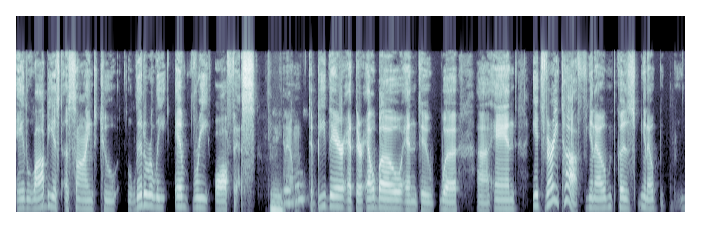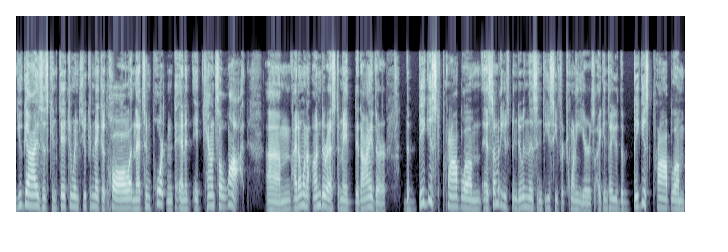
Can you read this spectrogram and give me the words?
a lobbyist assigned to literally every office Mm. you know, Mhm. to be there at their elbow and to, uh, uh, and it's very tough, you know, because, you know, you guys as constituents, you can make a call and that's important and it, it counts a lot. Um, I don't want to underestimate it either. The biggest problem, as somebody who's been doing this in DC for 20 years, I can tell you the biggest problem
